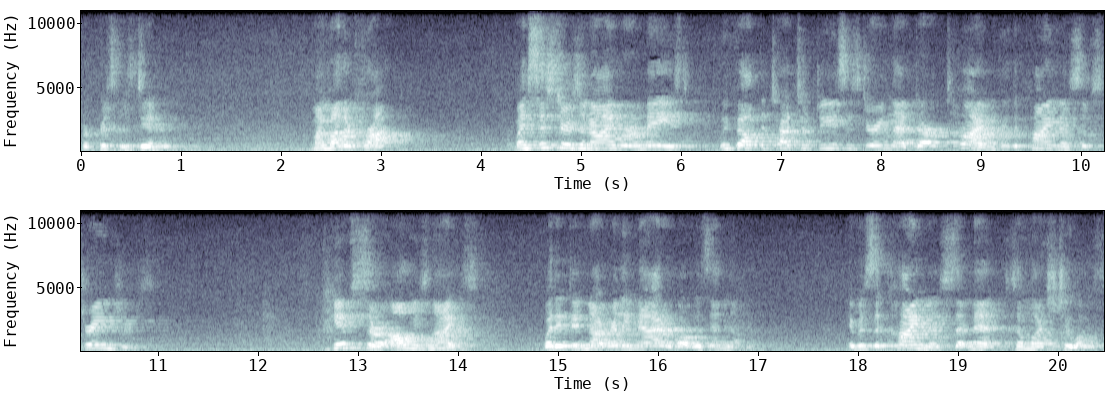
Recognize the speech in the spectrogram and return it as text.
for Christmas dinner. My mother cried. My sisters and I were amazed. We felt the touch of Jesus during that dark time through the kindness of strangers. Gifts are always nice, but it did not really matter what was in them. It was the kindness that meant so much to us.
